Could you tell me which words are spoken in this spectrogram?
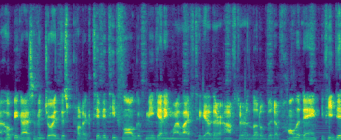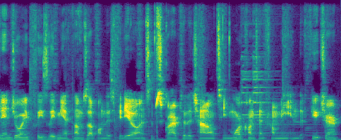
I hope you guys have enjoyed this productivity vlog of me getting my life together after a little bit of holiday. If you did enjoy, please leave me a thumbs up on this video and subscribe to the channel to see more content from me in the future.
